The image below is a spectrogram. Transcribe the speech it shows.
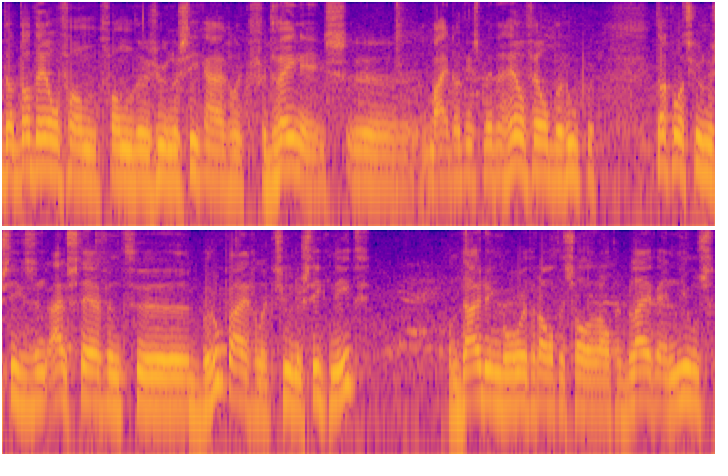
dat, dat deel van, van de journalistiek eigenlijk verdwenen is. Eh, maar dat is met heel veel beroepen. Dagbladjournalistiek is een uitstervend eh, beroep eigenlijk. Journalistiek niet. Want duiding behoort er altijd, zal er altijd blijven. En nieuws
